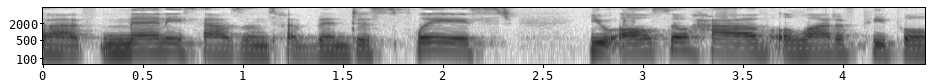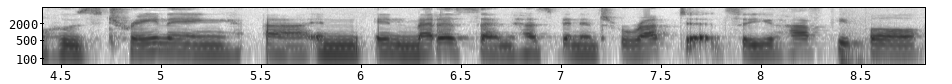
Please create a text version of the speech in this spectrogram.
uh, many thousands have been displaced. You also have a lot of people whose training uh, in, in medicine has been interrupted. So you have people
